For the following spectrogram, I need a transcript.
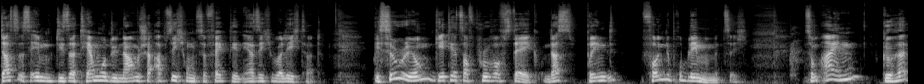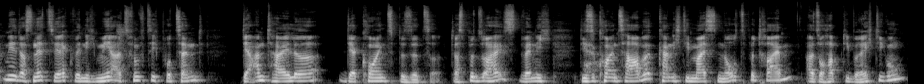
das ist eben dieser thermodynamische Absicherungseffekt, den er sich überlegt hat. Ethereum geht jetzt auf Proof of Stake und das bringt folgende Probleme mit sich. Zum einen gehört mir das Netzwerk, wenn ich mehr als 50 Prozent der Anteile der Coins besitze. Das heißt, wenn ich diese Coins habe, kann ich die meisten Nodes betreiben, also habe die Berechtigung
